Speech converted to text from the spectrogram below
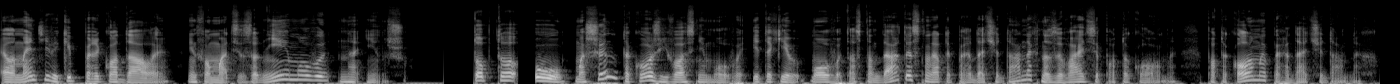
елементів, які перекладали інформацію з однієї мови на іншу. Тобто у машин також є власні мови, і такі мови та стандарти, стандарти передачі даних називаються протоколами, протоколами передачі даних.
